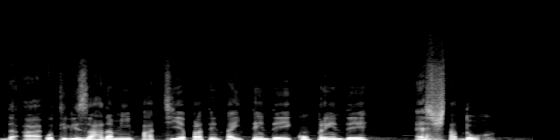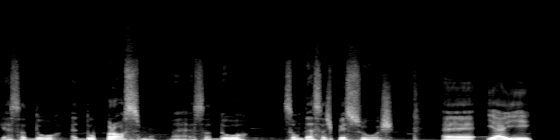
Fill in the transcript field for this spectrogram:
da, a, utilizar da minha empatia para tentar entender e compreender esta dor. Que essa dor é do próximo, né? essa dor são dessas pessoas. É, e aí,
